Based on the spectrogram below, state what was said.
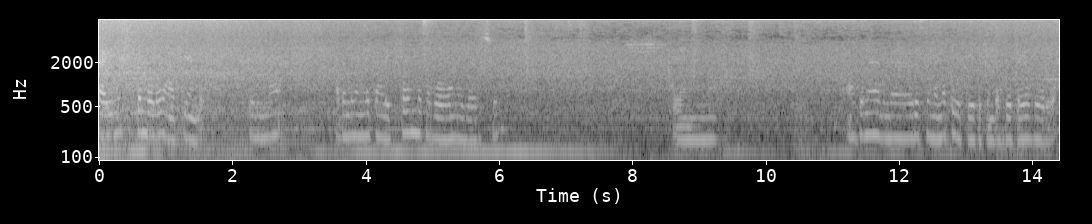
ടൈം ഇഷ്ടം പോലെ മാറ്റിയുണ്ട് പിന്നെ അതുകൊണ്ട് നമ്മൾ തളിപ്പറമ്പൊക്കെ പോകാമെന്ന് വിചാരിച്ചു. പിന്നെ അതിന് അതിന്റെ ഒരു സിനിമക്ക് ബുക്ക് ചെയ്തിട്ടുണ്ട്. ഹൃദയപൂർവം.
